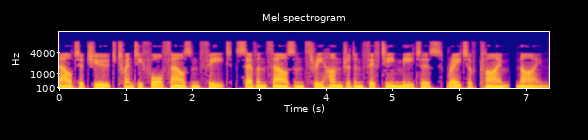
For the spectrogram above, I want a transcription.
altitude 24000 feet, 7315 meters, rate of climb 9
